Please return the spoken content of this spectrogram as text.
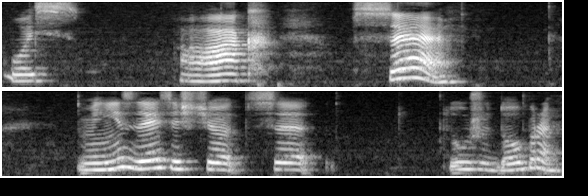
Ось так. Все. Мені здається, що це дуже добре.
